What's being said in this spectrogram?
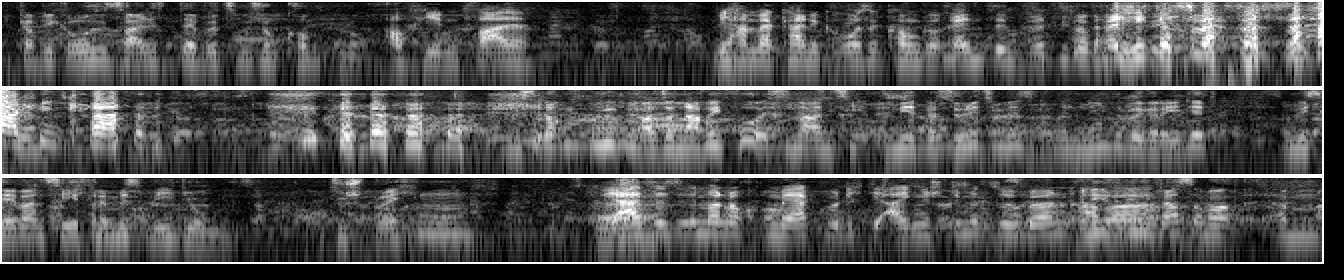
Ich glaube, die große Zeit ist, der Würzmischung kommt noch. Auf jeden Fall. Wir haben ja keine große Konkurrenz in Würzburg, wenn ich das mal so sagen kann. Wir sind noch Üben. Also nach wie vor ist es mir, persönlich zumindest noch nie darüber geredet und mir selber ein sehr fremdes Medium. Zu sprechen. Ja, äh, es ist immer noch merkwürdig, die eigene Stimme zu hören, Nee, nicht aber das, aber ähm,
